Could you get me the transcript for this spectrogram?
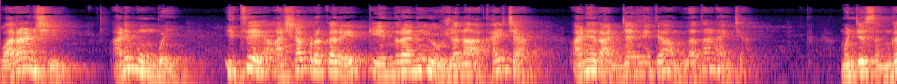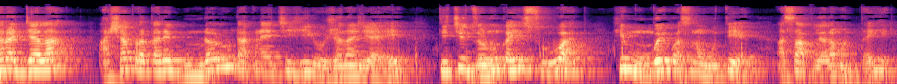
वाराणसी आणि मुंबई इथे अशा प्रकारे केंद्राने योजना आखायच्या आणि राज्यांनी त्या अंमलात आणायच्या. म्हणजे संघराज्याला अशा प्रकारे गुंडाळून टाकण्याची ही योजना जी आहे तिची जणू काही सुरुवात ही मुंबईपासून होतीये असं आपल्याला म्हणता येईल.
